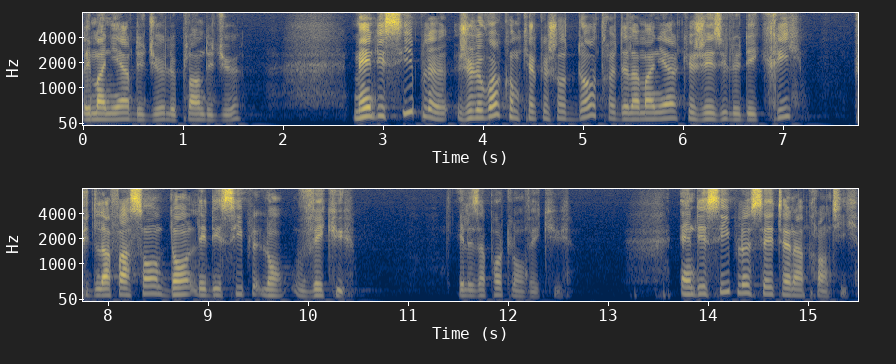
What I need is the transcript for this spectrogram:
les manières de Dieu, le plan de Dieu. Mais un disciple, je le vois comme quelque chose d'autre de la manière que Jésus le décrit, puis de la façon dont les disciples l'ont vécu. Et les apôtres l'ont vécu. Un disciple, c'est un apprenti.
